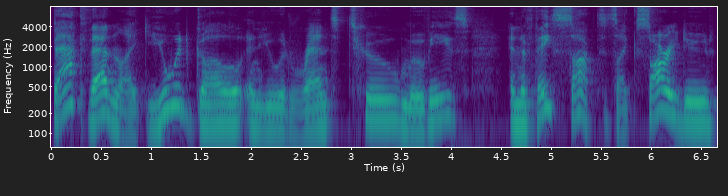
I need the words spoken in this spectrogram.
Back then like you would go and you would rent two movies and if they sucked it's like sorry dude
